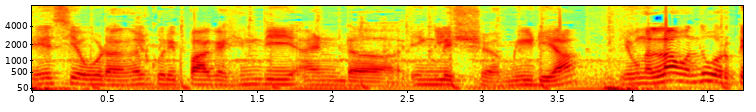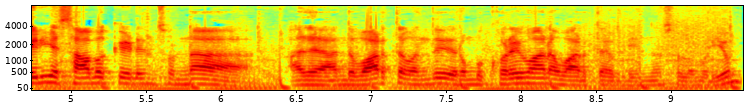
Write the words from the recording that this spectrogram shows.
தேசிய ஊடகங்கள் குறிப்பாக ஹிந்தி அண்ட் இங்கிலீஷ் மீடியா இவங்கெல்லாம் வந்து ஒரு பெரிய சாபக்கேடுன்னு சொன்னால் அது அந்த வார்த்தை வந்து ரொம்ப குறைவான வார்த்தை அப்படின்னு சொல்ல முடியும்.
